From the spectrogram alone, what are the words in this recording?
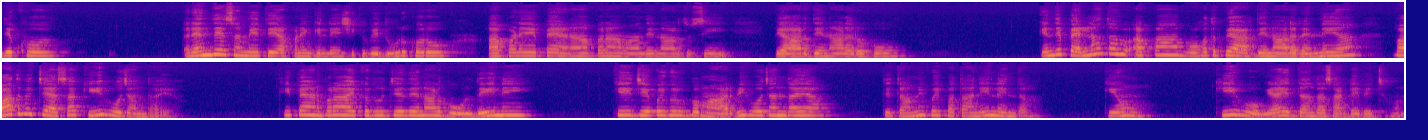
ਦੇਖੋ, ਰਹਿੰਦੇ ਸਮੇਂ ਤੇ ਆਪਣੇ ਗਿੱਲੇ ਸ਼ਿਕਵੇ ਦੂਰ ਕਰੋ। ਆਪਣੇ ਭੈਣਾਂ ਭਰਾਵਾਂ ਦੇ ਨਾਲ ਤੁਸੀਂ ਪਿਆਰ ਦੇ ਨਾਲ ਰਹੋ। ਕਹਿੰਦੇ, ਪਹਿਲਾਂ ਤਾਂ ਆਪਾਂ ਬਹੁਤ ਪਿਆਰ ਦੇ ਨਾਲ ਰਹਿੰਦੇ ਆ ਬਾਅਦ ਵਿੱਚ ਐਸਾ ਕੀ ਹੋ ਜਾਂਦਾ ਆ? ਕਿ ਭੈਣ ਭਰਾ ਇੱਕ ਦੂਜੇ ਦੇ ਨਾਲ ਬੋਲਦੇ ਹੀ ਨਹੀਂ? ਕਿ ਜੇ ਕੋਈ ਕੋਈ ਬਿਮਾਰ ਵੀ ਹੋ ਜਾਂਦਾ ਆ ਤੇ ਤਾਂ ਵੀ ਕੋਈ ਪਤਾ ਨਹੀਂ ਲੈਂਦਾ। ਕਿਉਂ? ਕੀ ਹੋ ਗਿਆ ਇਦਾਂ ਦਾ ਸਾਡੇ ਵਿੱਚ ਹੁਣ?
